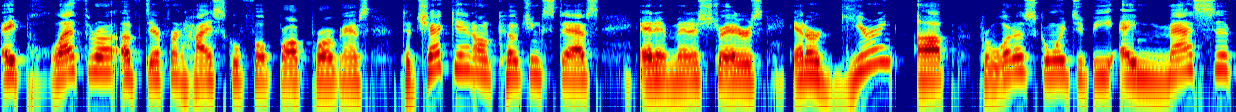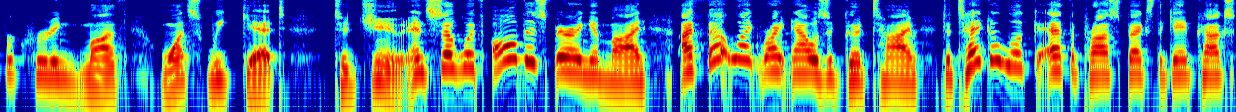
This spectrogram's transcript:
a plethora of different high school football programs to check in on coaching staffs and administrators and are gearing up for what is going to be a massive recruiting month once we get to June. And so, with all this bearing in mind, I felt like right now is a good time to take a look at the prospects the Gamecocks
